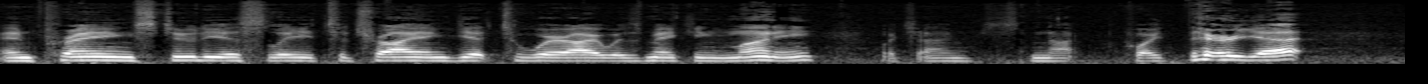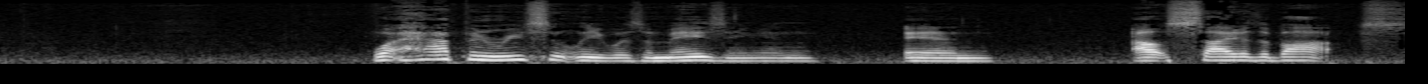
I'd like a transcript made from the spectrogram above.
and praying studiously to try and get to where I was making money, which I'm not quite there yet. What happened recently was amazing and, and outside of the box.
